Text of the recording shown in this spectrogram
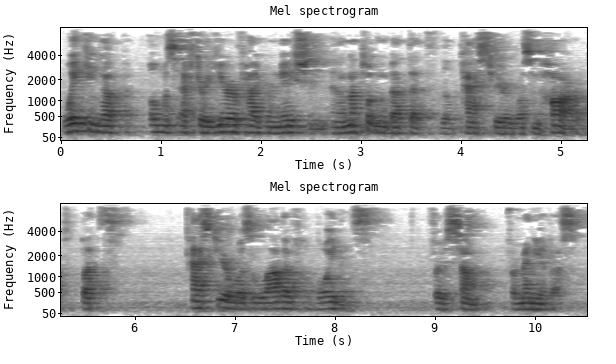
waking up almost after a year of hibernation, and I'm not talking about that the past year wasn't hard, but past year was a lot of avoidance for some, for many of us.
